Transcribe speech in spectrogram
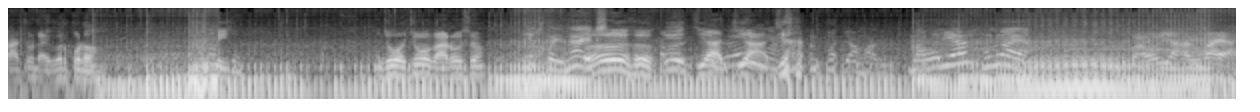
કાચો ડ્રાઈવર પડો. થઈ જાય જો જો ગારો છે. એક પૈના એક જ્યાં જ્યાં જ્યાં. બાવલિયા હલવાયા. બાવળિયા હલવાયા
